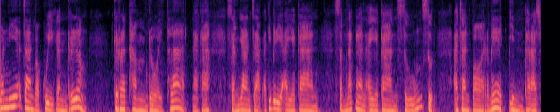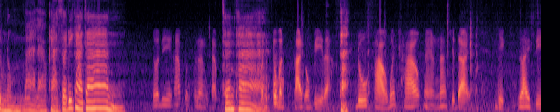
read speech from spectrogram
วันนี้อาจารย์บอกคุยกันเรื่อง กระทำโดยพลาดนะคะ สัญญาณจากอธิบดีอายการสำนักงานอายการสูงสุด อาจารย์ปอระเมศวร์อินทราชุมนุมมาแล้วค่ะ สวัสดีค่ะอาจารย์สวัสดีครับคุณสนันครับ เชิญค่ะวันนี้ก็วันสุดท้ายของปีแล้วค่ะ ดูข่าวเมื่อเช้าแหมน่าเสียดาย เด็กไล่ตี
